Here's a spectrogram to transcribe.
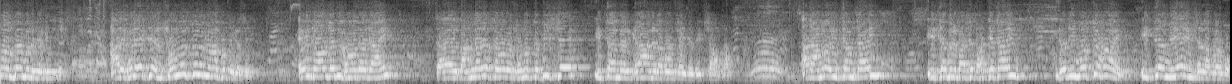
মজদার মধ্যে দেখেছি। আর এখানে দেখছেন, সমস্ত লোক নামাজ পড়তে গেছে। এই দল যদি ক্ষমতায় যায়, তাই বাংলাদেশ সহ সমস্ত বিশ্বে ইসলামের ঘ্রাণ এরা পৌঁছাই দেবে, ইনশাআল্লাহ। আর আমরা ইসলাম চাই, ইসলামের পাশে থাকতে চাই। যদি মরতে হয়, ইসলাম নিয়ে ইনশাল্লাহ মরবো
